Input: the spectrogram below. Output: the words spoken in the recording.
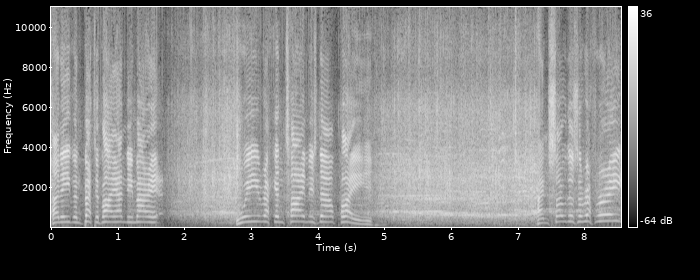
And even better by Andy Marriott. We reckon time is now played. And so does the referee.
